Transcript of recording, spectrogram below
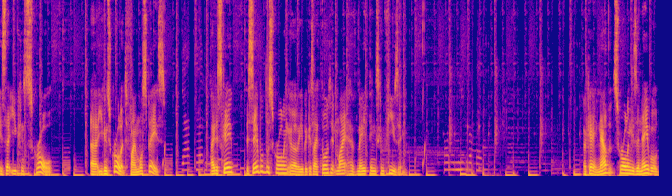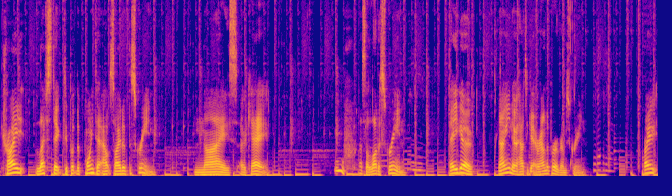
is that you can scroll. Uh, you can scroll it to find more space. I'd escape, disabled the scrolling earlier because I thought it might have made things confusing. Okay, now that scrolling is enabled, try left stick to put the pointer outside of the screen. Nice, okay. Ooh, that's a lot of screen. There you go. Now you know how to get around the program screen. Try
